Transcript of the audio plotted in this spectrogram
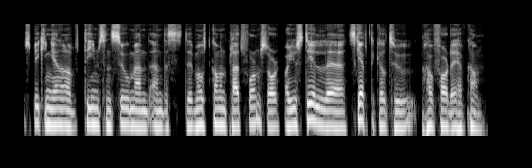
speaking of Teams and Zoom and, and the, the, most common platforms, or are you still uh, skeptical to how far they have come?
